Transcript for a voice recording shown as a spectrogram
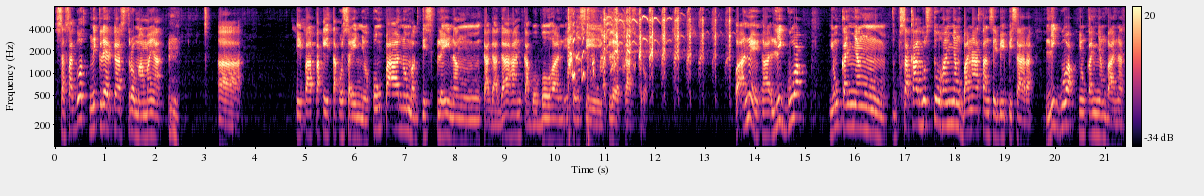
sa sagot ni Claire Castro mamaya ah, ipapakita ko sa inyo kung paano mag-display ng kagagahan, kabobohan itong si Claire Castro. O ano eh, ah, ligwak yung kanyang sa kagustuhan niyang banatan si BP Sara. Ligwak yung kanyang banat.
